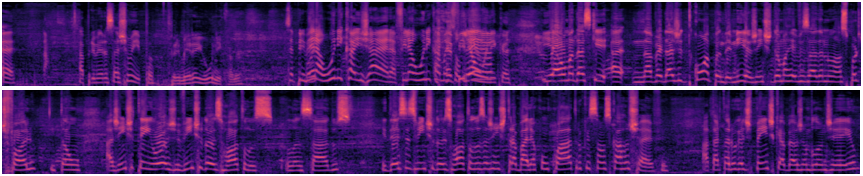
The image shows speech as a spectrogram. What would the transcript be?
É, a primeira session IPA. Primeira e única, né? Você é primeira única e já era. Filha única, mãe É filha solteira. única. E é uma das que, ah, na verdade, com a pandemia, a gente deu uma revisada no nosso portfólio. Então, a gente tem hoje 22 rótulos lançados. E desses 22 rótulos, a gente trabalha com quatro que são os carros-chefe. A Tartaruga de Pente, que é a Belgian Blonde Ale.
